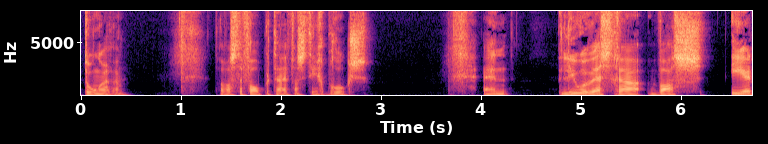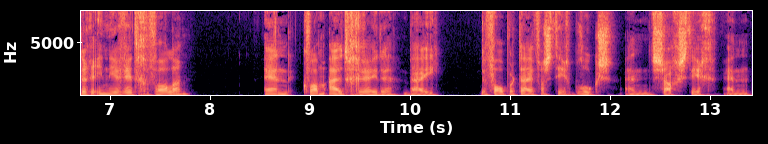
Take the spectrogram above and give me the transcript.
Tongeren. Dat was de valpartij van Stig Broeks. En Liewe Westra was eerder in die rit gevallen. En kwam uitgereden bij de valpartij van Stig Broeks. En zag Stig. En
